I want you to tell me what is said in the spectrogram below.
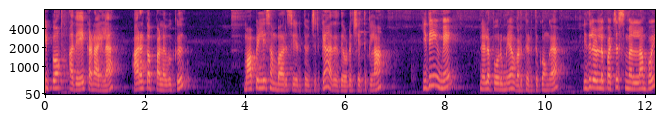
இப்போ அதே கடாயில் அரை கப் அளவுக்கு மாப்பிள்ளி சம்பா அரிசி எடுத்து வச்சுருக்கேன். அதை இதோட சேர்த்துக்கலாம். இதையுமே நல்ல பொறுமையாக வறுத்து எடுத்துக்கோங்க. இதில் உள்ள பச்சை ஸ்மெல்லாம் போய்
